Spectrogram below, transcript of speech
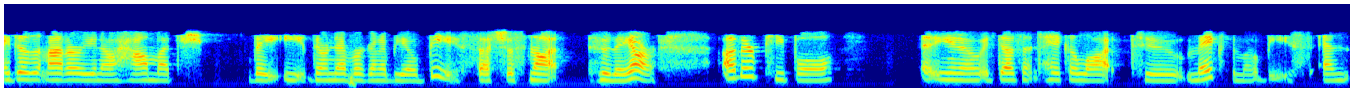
it doesn't matter, you know, how much they eat, they're never going to be obese. That's just not who they are. Other people, you know, it doesn't take a lot to make them obese, and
